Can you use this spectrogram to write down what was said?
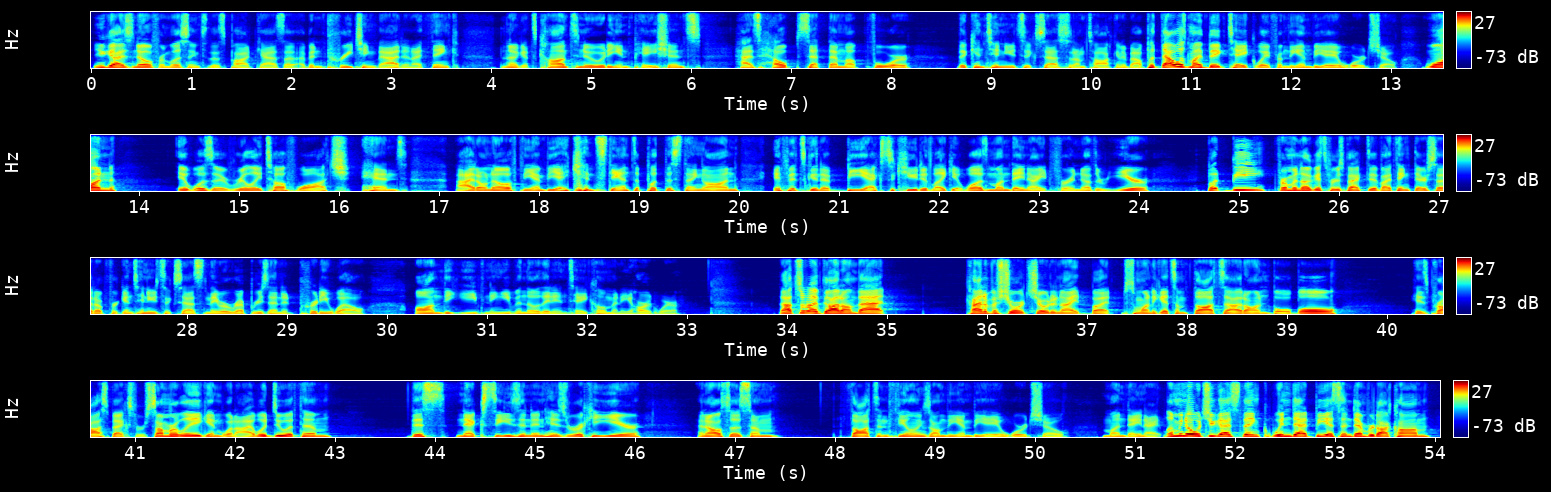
You guys know from listening to this podcast, I've been preaching that, and I think the Nuggets' continuity and patience has helped set them up for the continued success that I'm talking about. But that was my big takeaway from the NBA awards show. One, it was a really tough watch, and I don't know if the NBA can stand to put this thing on, if it's going to be executed like it was Monday night for another year. But B, from a Nuggets perspective, I think they're set up for continued success, and they were represented pretty well on the evening, even though they didn't take home any hardware. That's what I've got on that. Kind of a short show tonight, but just want to get some thoughts out on Bol Bol, his prospects for Summer League, and what I would do with him this next season in his rookie year, and also some thoughts and feelings on the NBA award show Monday night. Let me know what you guys think. Wind at bsndenver.com.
